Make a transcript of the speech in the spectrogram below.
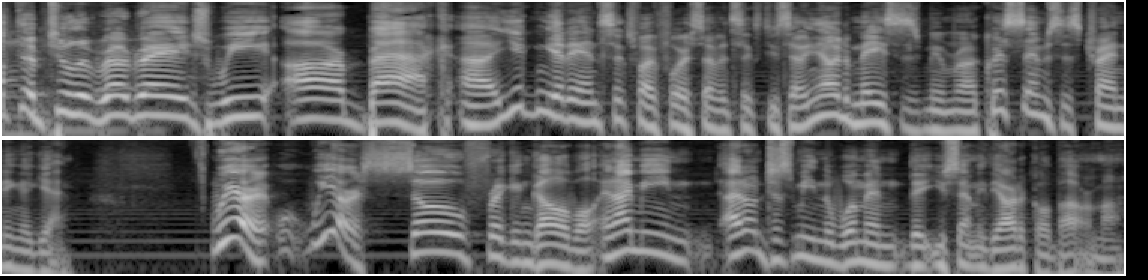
Walt Deptula Road Rage. We are back. Uh, you can get in 654 7627. You know what amazes me, Ramon? Chris Sims is trending again. We are we are so friggin' gullible. And I mean, I don't just mean the woman that you sent me the article about, Ramon.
